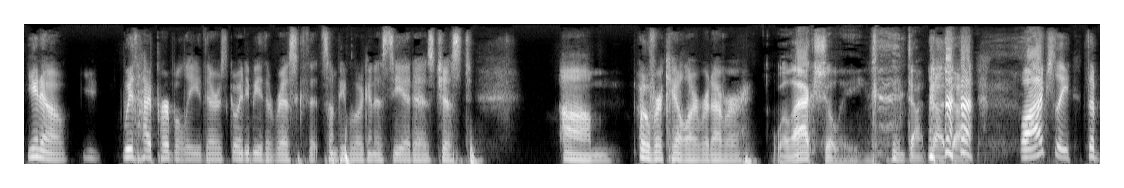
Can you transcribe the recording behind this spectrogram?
you know, you, with hyperbole, there's going to be the risk that some people are going to see it as just, um, overkill or whatever. Well, actually, dot, dot, dot. well, actually, the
